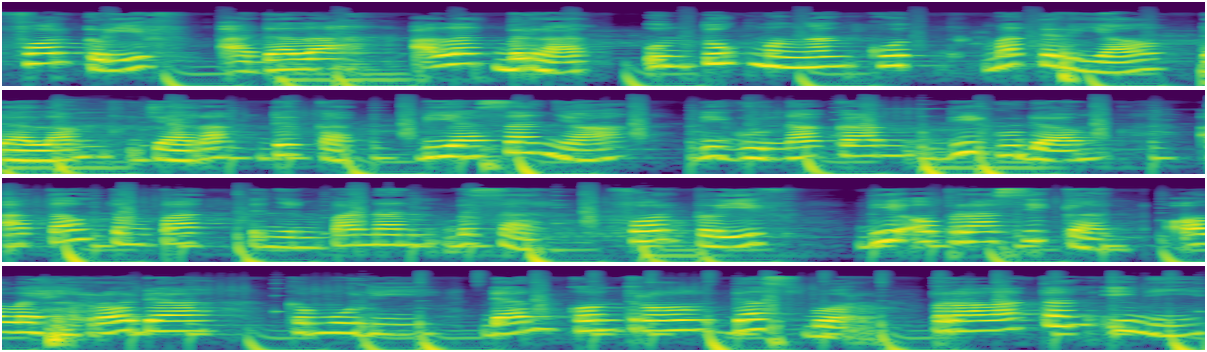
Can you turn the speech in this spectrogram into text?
Forklift adalah alat berat untuk mengangkut material dalam jarak dekat. Biasanya digunakan di gudang atau tempat penyimpanan besar. Forklift dioperasikan oleh roda kemudi, dan kontrol dashboard. Peralatan ini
